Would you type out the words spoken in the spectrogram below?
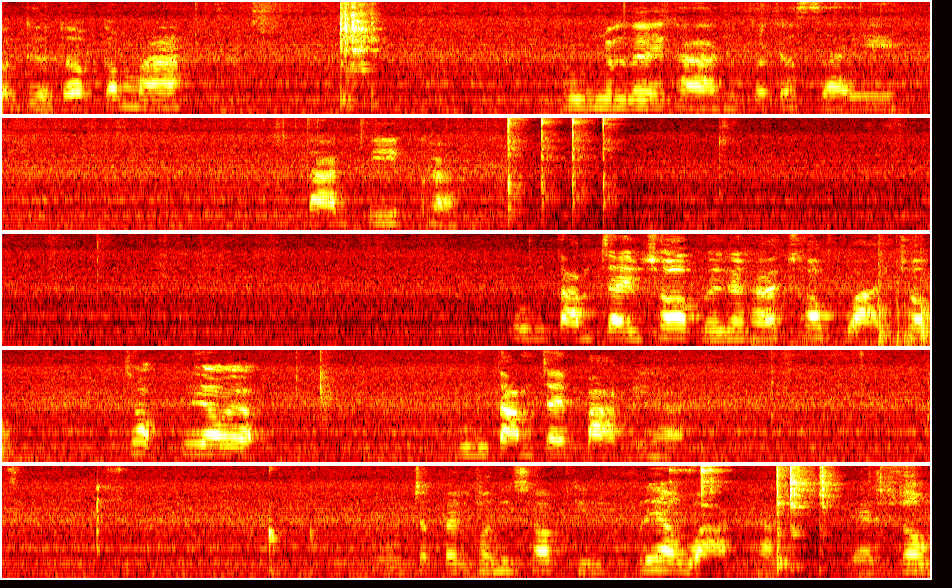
อเดือดเราก็มาปรุงกันเลยค่ะหนูก็จะใส่ตาลปี๊บค่ะปรุงตามใจชอบเลยนะคะ ชอบหวานชอบชอบเปรี้ยวอะปรุงตามใจปากเลยค่ะหนูจะเป็นคนที่ชอบกินเปรี้ยวหวานค่ะแกงส้ม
